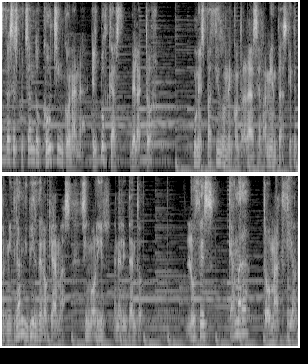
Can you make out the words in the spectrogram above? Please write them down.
Estás escuchando Coaching con Ana, el podcast del actor. Un espacio donde encontrarás herramientas que te permitirán vivir de lo que amas, sin morir en el intento. Luces, cámara, toma acción.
